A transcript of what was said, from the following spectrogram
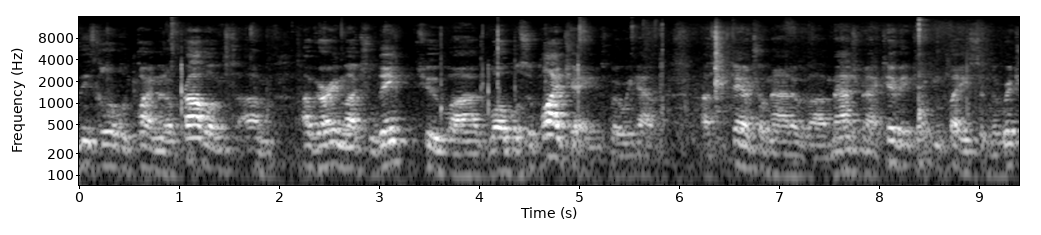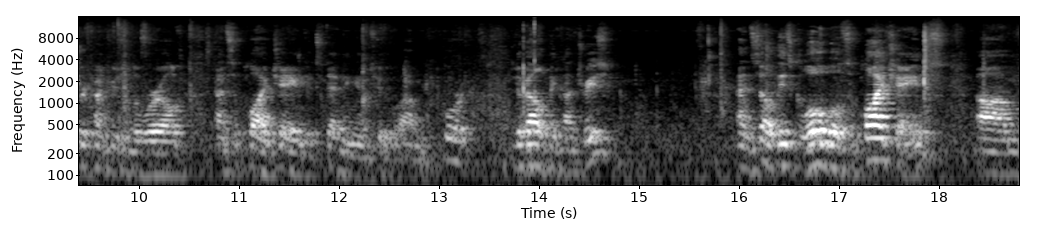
these global environmental problems um, are very much linked to uh, global supply chains, where we have a substantial amount of uh, management activity taking place in the richer countries of the world and supply chains extending into um, poor developing countries. And so these global supply chains, um,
